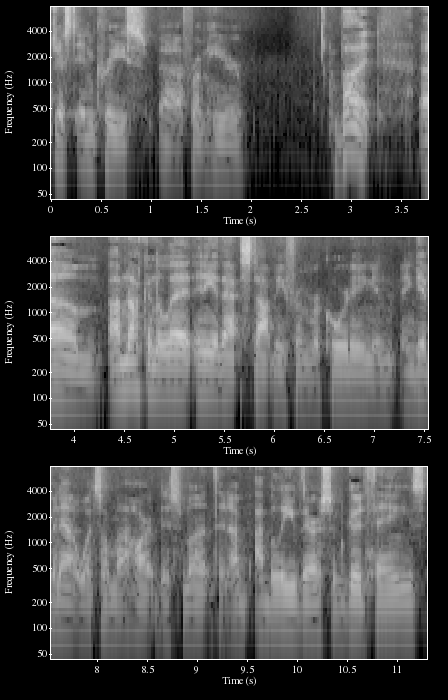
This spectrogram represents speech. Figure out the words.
just increase uh, from here. But um, I'm not going to let any of that stop me from recording and, and giving out what's on my heart this month. And I, I believe there are some good things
